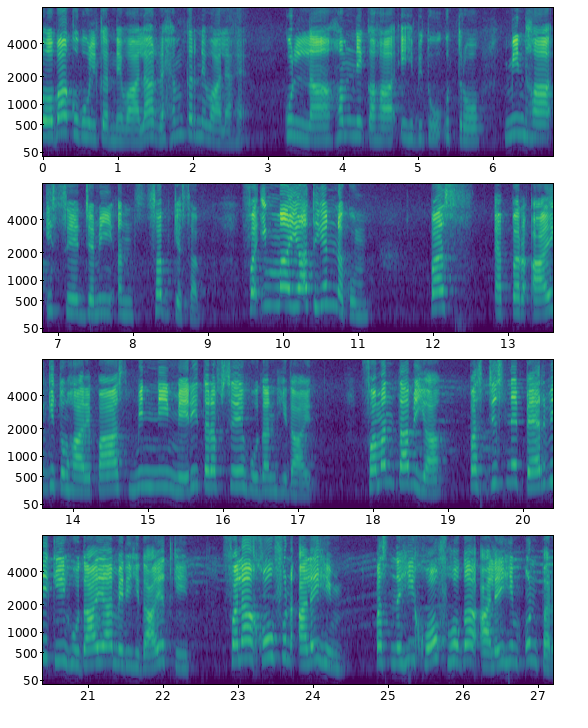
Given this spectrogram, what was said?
توبہ قبول کرنے والا، رحم کرنے والا ہے۔ کلنا ہم نے کہا اہ بتو اترو۔ منہا، اس سے جمی ان سب کے سب۔ فعما یاتینکم پس پر آئے گی تمہارے پاس منی میری طرف سے ہدن ہدایت۔ فمن تب یا پس جس نے پیروی کی، ہدایا میری ہدایت کی۔ فلا خوف علیہم پس نہیں خوف ہوگا علیہم ان پر۔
